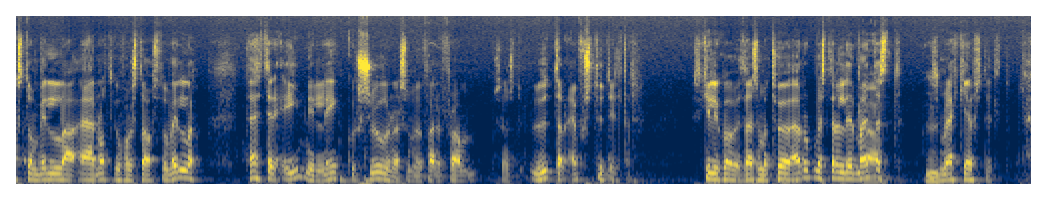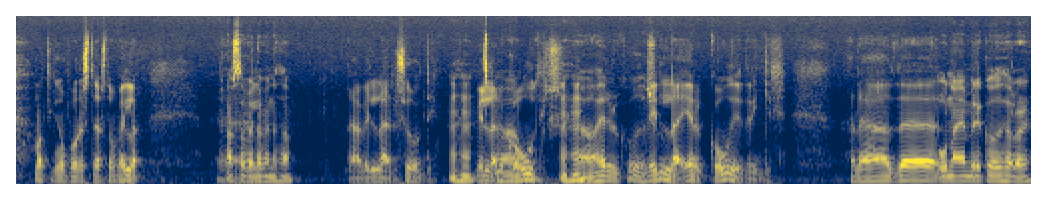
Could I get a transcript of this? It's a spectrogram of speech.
Aston Villa, eða Nottingham Forest Aston Villa. Þetta er eini leikur söguna sem er farið fram semst, utan efstu dildar skiljið hvað við, það sem að tvö Evrópmeistaralið mætast sem er ekki efstu dild Nottingham Forest Aston Villa. Alltaf vilja vinna það Já, Villa eru sjóðandi. Villa eru góðir. Já, þeir eru góður Villa eru góðir drengir. Þannig að uh, Úna Emri góðu þjálfari.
